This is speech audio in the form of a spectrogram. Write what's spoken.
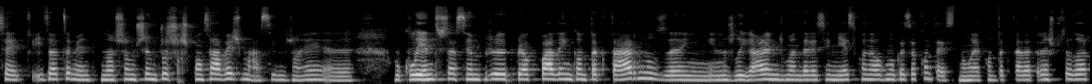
Certo, exatamente. Nós somos sempre os responsáveis máximos, não é? Uh, o cliente está sempre preocupado em contactar-nos, em, em, nos ligar, em nos mandar SMS quando alguma coisa acontece. Não é contactar a transportadora,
